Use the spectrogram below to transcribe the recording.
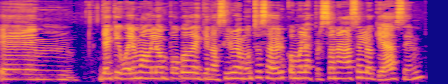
em, ya que igual hemos hablado un poco de que nos sirve mucho saber cómo las personas hacen lo que hacen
